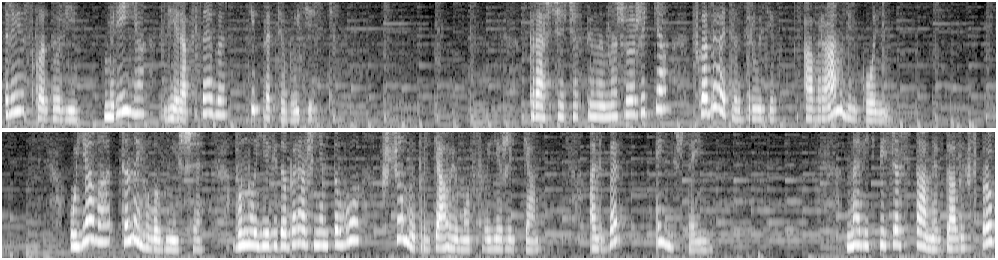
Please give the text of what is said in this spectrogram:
три складові мрія, віра в себе і працьовитість. Краща частина нашого життя складається з друзів Авраам Лінкольн. Уява це найголовніше. Воно є відображенням того, що ми притягуємо в своє життя. Альберт Ейнштейн навіть після ста невдалих спроб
